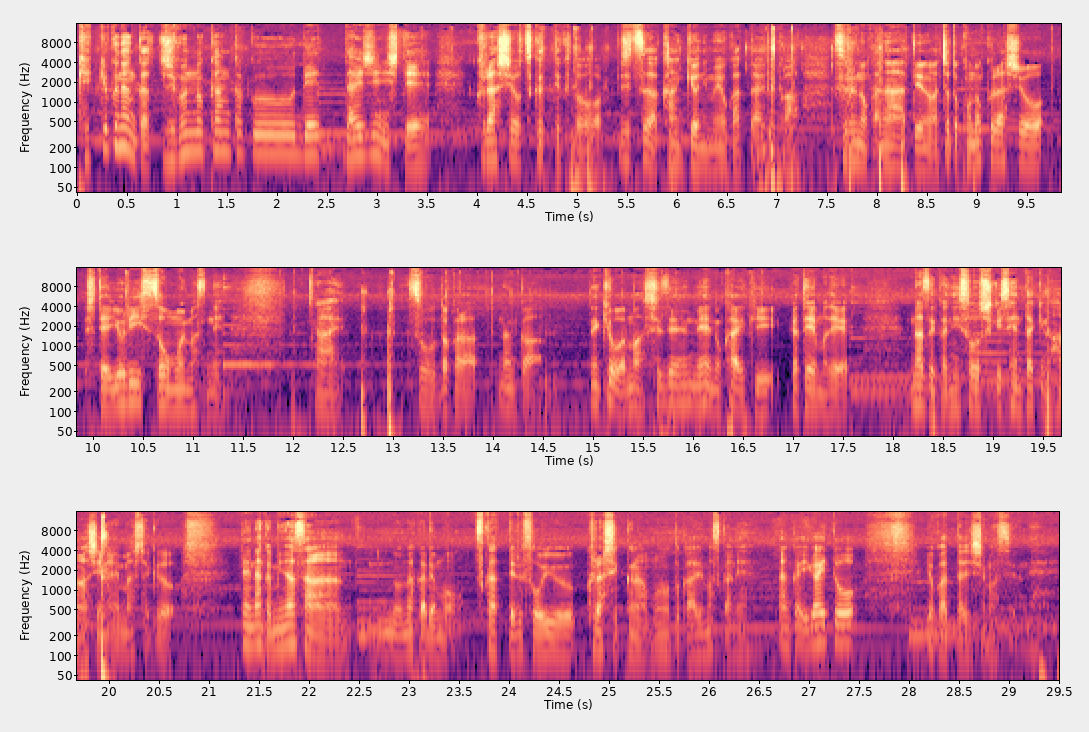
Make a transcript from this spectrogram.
結局なんか自分の感覚で大事にして暮らしを作っていくと実は環境にも良かったりとかするのかなっていうのはちょっとこの暮らしをしてより一層思いますね。はい。そうだからなんかね、今日はまあ自然への回帰がテーマでなぜか二層式洗濯機の話になりましたけど、ね、なんか皆さんの中でも使ってるそういうクラシックなものとかありますかね？なんか意外と良かったりしますよね。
